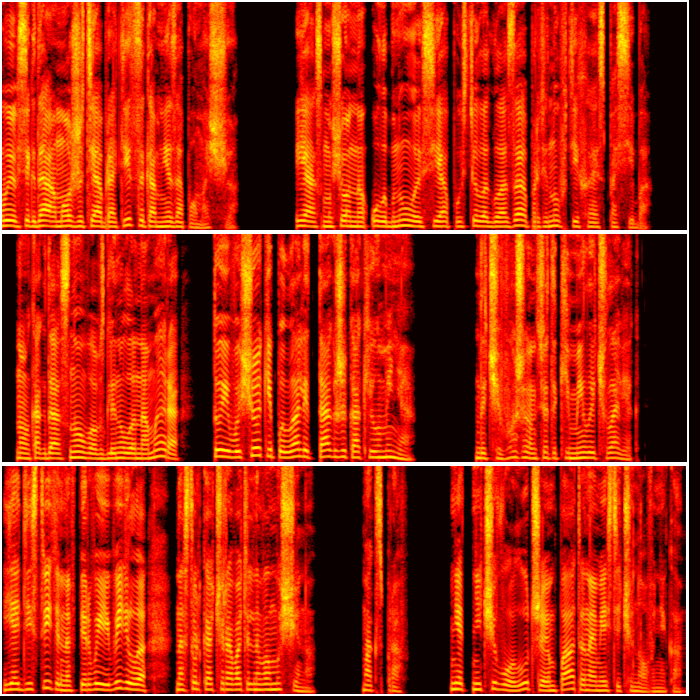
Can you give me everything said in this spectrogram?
Вы всегда можете обратиться ко мне за помощью». Я смущенно улыбнулась и опустила глаза, протянув тихое спасибо. Но когда снова взглянула на мэра, то его щеки пылали так же, как и у меня. Да чего же он все таки милый человек. Я действительно впервые видела настолько очаровательного мужчину. Макс прав. Нет ничего лучше эмпата на месте чиновника.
